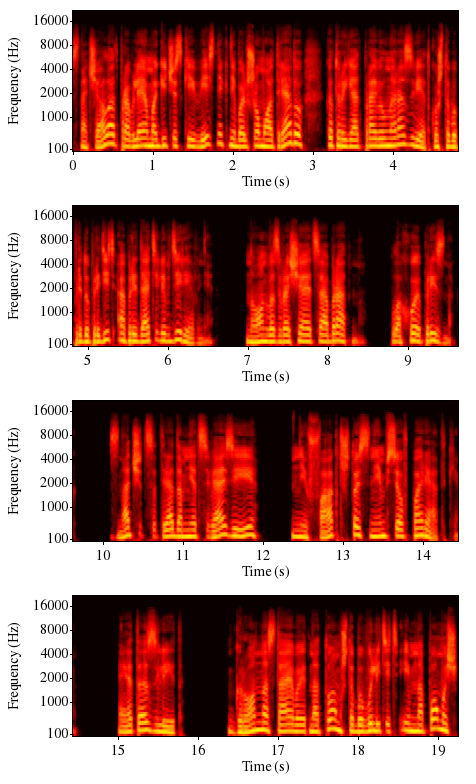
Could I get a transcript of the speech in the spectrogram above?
Сначала отправляю магический вестник небольшому отряду, который я отправил на разведку, чтобы предупредить о предателе в деревне. Но он возвращается обратно. Плохой признак. Значит, с отрядом нет связи и... Не факт, что с ним все в порядке. Это злит. Грон настаивает на том, чтобы вылететь им на помощь,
